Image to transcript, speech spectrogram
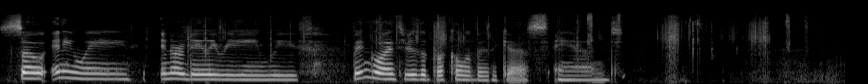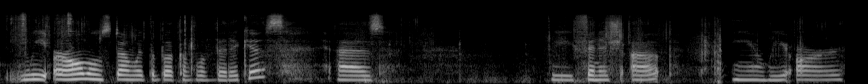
So, anyway, in our daily reading, we've been going through the book of Leviticus and we are almost done with the book of Leviticus as we finish up and we are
